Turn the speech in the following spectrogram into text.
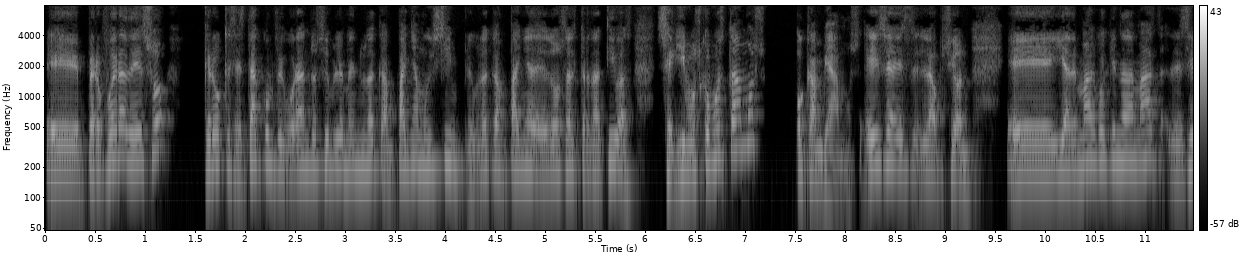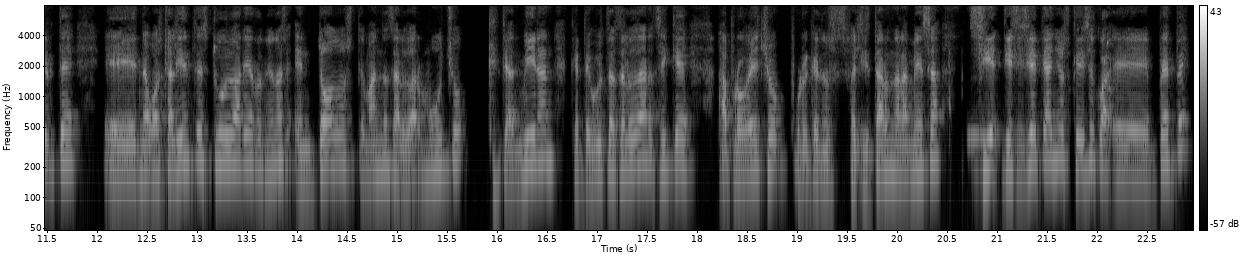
Eh, pero fuera de eso, creo que se está configurando simplemente una campaña muy simple, una campaña de dos alternativas. Seguimos como estamos o cambiamos. Esa es la opción. Eh, y además, Joaquín, nada más decirte, eh, en Aguascalientes tuve varias reuniones, en todos te mandan saludar mucho, que te admiran, que te gusta saludar, así que aprovecho porque nos felicitaron a la mesa. 17 años que dice eh, Pepe,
